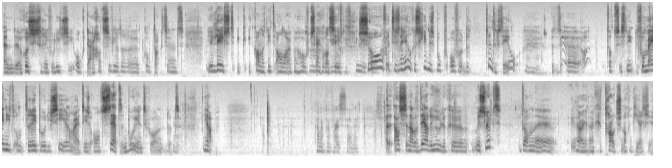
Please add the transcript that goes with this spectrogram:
En de Russische revolutie, ook daar had ze weer de, eh, contact. En het- je leest, ik, ik kan het niet allemaal uit mijn hoofd zeggen, want ze heeft zo. Het is een heel geschiedenisboek over de 20e eeuw. Eh, dat is niet, voor mij niet om te reproduceren, maar het is ontzettend boeiend gewoon. Dat, ja. Kan ik me voorstellen. Eh, Als ze na het derde huwelijk mislukt, dan, eh, nou ja, dan getrouwt ze nog een keertje.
